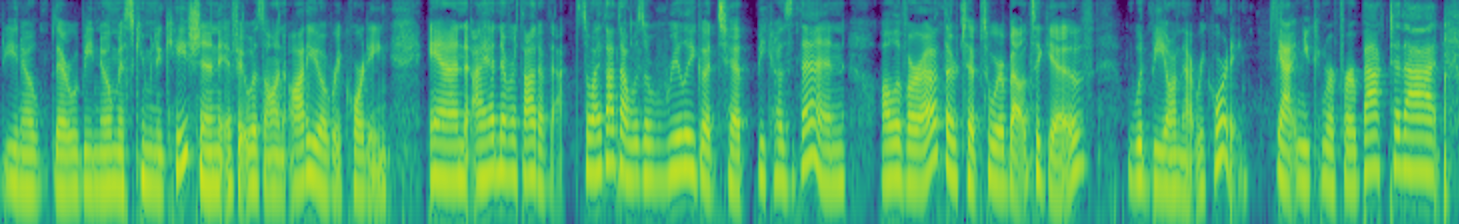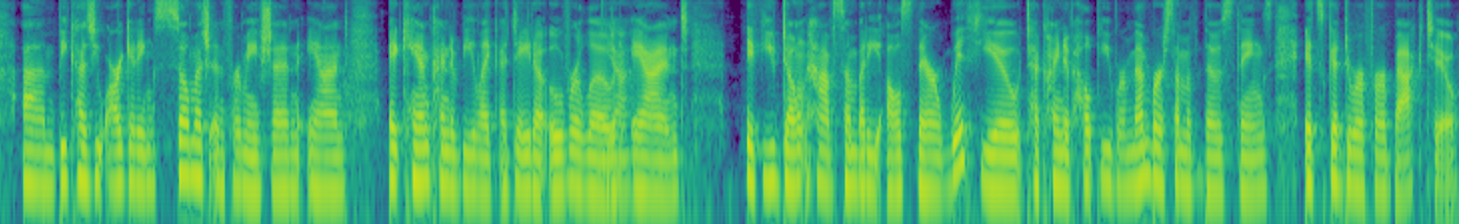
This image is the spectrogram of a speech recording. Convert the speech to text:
you know, there would be no miscommunication if it was on audio recording. And I had never thought of that. So I thought that was a really good tip because then all of our other tips we're about to give would be on that recording. Yeah, and you can refer back to that um, because you are getting so much information and it can kind of be like a data overload. Yeah. And if you don't have somebody else there with you to kind of help you remember some of those things, it's good to refer back to.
